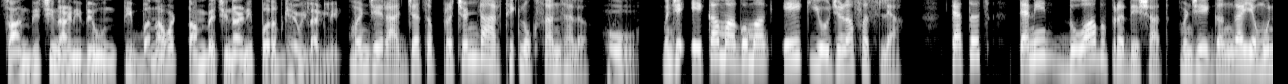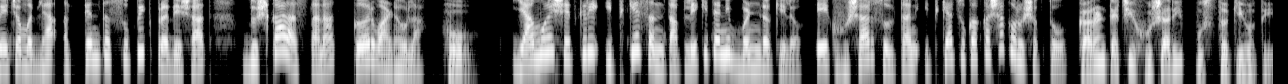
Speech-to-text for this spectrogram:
चांदीची नाणी देऊन ती बनावट तांब्याची नाणी परत घ्यावी लागली. म्हणजे राज्याचं प्रचंड आर्थिक नुकसान झालं. हो. म्हणजे एका मागोमाग एक योजना फसल्या. त्यातच त्यांनी दोआब प्रदेशात म्हणजे गंगा यमुनेच्या मधल्या अत्यंत सुपीक प्रदेशात दुष्काळ असताना कर वाढवला. हो. यामुळे शेतकरी इतके संतापले की त्यांनी बंड केलं. एक हुशार सुलतान इतक्या चुका कशा करू शकतो? कारण त्याची हुशारी पुस्तकी होती.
